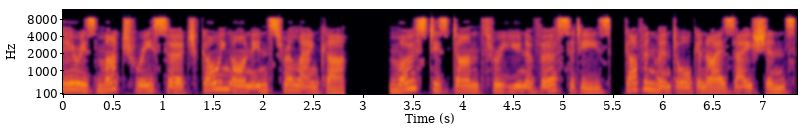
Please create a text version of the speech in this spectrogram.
There is much research going on in Sri Lanka. Most is done through universities, government organizations,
